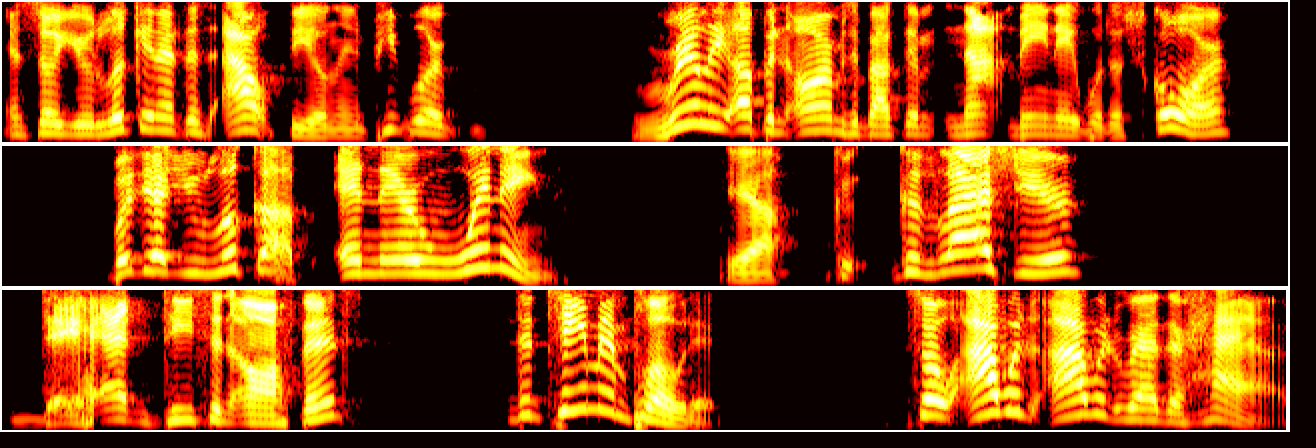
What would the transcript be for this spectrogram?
And so you're looking at this outfield, and people are really up in arms about them not being able to score. But yet you look up and they're winning. Yeah. Because last year they had decent offense. The team imploded. So I would I would rather have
